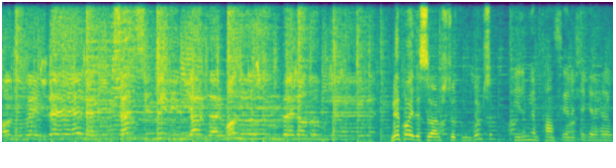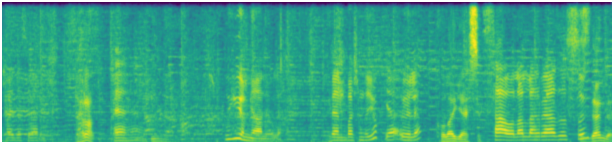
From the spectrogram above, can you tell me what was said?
hanım eylene Sensin benim yar dermanım belalım ne Ne faydası varmış turpun biliyor musun? Bilmiyorum tansiyona şekere herhal faydası varmış. Herhal. He he. Duyuyorum yani öyle. Benim başımda yok ya öyle. Kolay gelsin. Sağ ol Allah razı olsun. Sizden de.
